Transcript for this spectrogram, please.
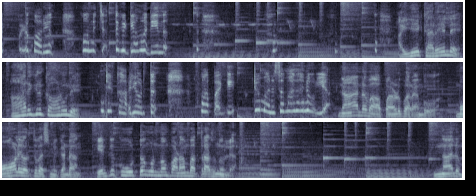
എപ്പോഴും പറയും ഒന്ന് ചത്ത് കിട്ടിയാ മതിയെന്ന്. അയ്യേ കരയല്ലേ? ആരെങ്കിലും കാണൂലേ? എന്റെ കാര്യം ഓർത്ത് പാപ്പാക്ക് ഒരു മനസമാധാനവും ഇല്ല ഞാൻ എന്റെ വാപ്പാനോട് പറയാൻ പോവാ. മോളെ ഓർത്ത് വിഷമിക്കണ്ട. എനിക്ക് കൂട്ടവും കുടുംബം പണവും പത്രാസൊന്നുമില്ല. എന്നാലും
